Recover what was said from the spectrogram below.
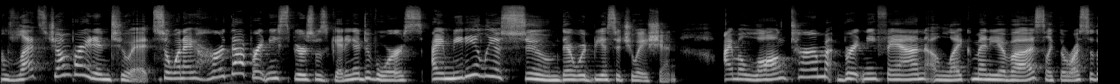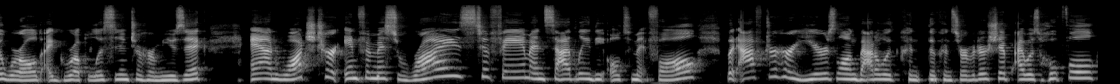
Let's jump right into it. So, when I heard that Britney Spears was getting a divorce, I immediately assumed there would be a situation. I'm a long term Britney fan, like many of us, like the rest of the world. I grew up listening to her music and watched her infamous rise to fame and sadly the ultimate fall. But after her years long battle with con- the conservatorship, I was hopeful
